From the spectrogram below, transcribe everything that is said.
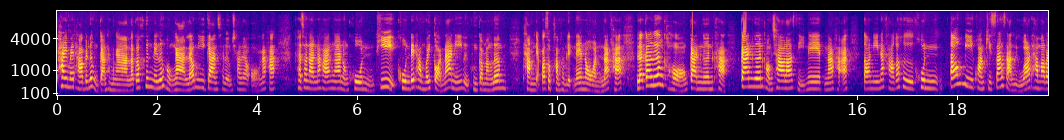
ไพ่ไม้เท้าเป็นเรื่องของการทำงาน แล้วก็ขึ้นในเรื่องของงาน แล้วมีการเฉลิมฉลองนะคะเพราะฉะนั้นนะคะ งานของคุณที่คุณได้ทำไว้ก่อนหน้านี้ หรือคุณกำลังเริ่มทำเนี่ยประสบความสำเร็จแน่นอนนะคะ แล้วก็เรื่องของการเงินค่ะ การเงินของชาวราศีเมษนะคะ ตอนนี้นะคะก็คือคุณต้องมีความคิดสร้างสารรค์หรือว่าทำอะไร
